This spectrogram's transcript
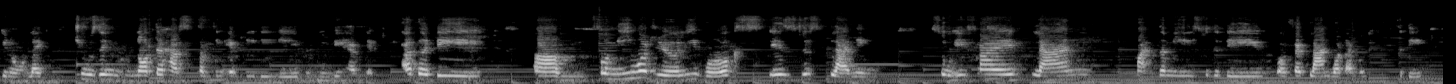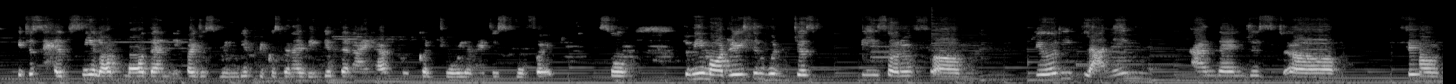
you know like choosing not to have something every day but maybe have it other day. Um, for me what really works is just planning. So if i plan my, the meals for the day or if i plan what i'm going to eat for the day it just helps me a lot more than if i just wing it because when i wing it then i have good control and i just go for it. So to me moderation would just be sort of um, really planning and then just uh, figure out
